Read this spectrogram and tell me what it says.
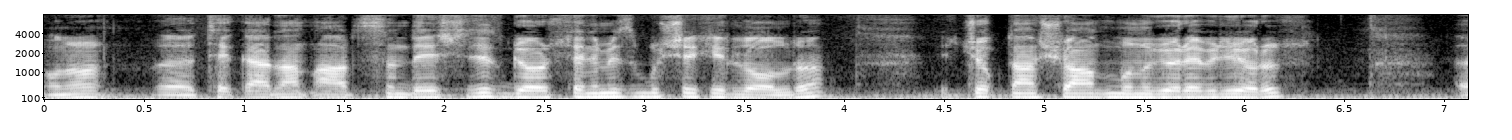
Onu e, tekrardan artısını değiştireceğiz. Görselimiz bu şekilde oldu. Hiç yoktan şu an bunu görebiliyoruz. E,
